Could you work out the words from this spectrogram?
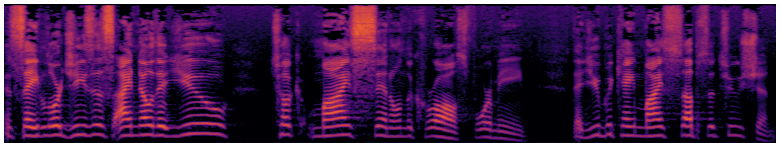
and say, Lord Jesus, I know that you took my sin on the cross for me, that you became my substitution,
